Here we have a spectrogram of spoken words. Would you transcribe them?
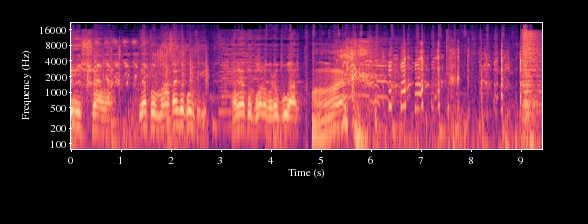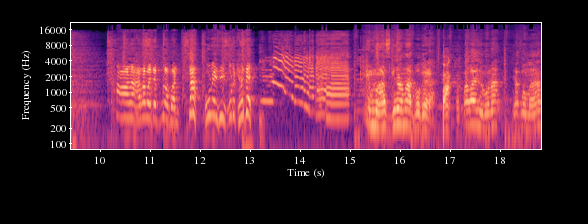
এই শালা। এত মাছ আইলো কোন থেকে? হ্যাঁ এত বড় বড় বুয়াল। মাছ কিনা মারবো কেরা পালাই দেবো না এত মাছ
